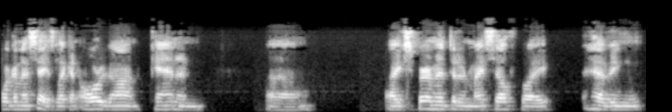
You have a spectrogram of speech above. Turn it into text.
what can I say? It's like an orgone cannon. Uh, I experimented it myself by having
